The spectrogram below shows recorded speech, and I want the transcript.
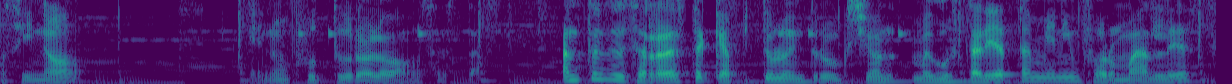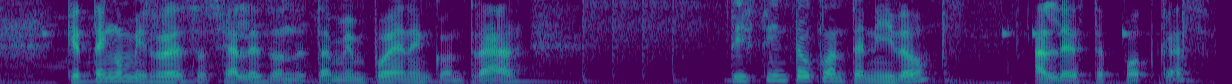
O si no, en un futuro lo vamos a estar. Antes de cerrar este capítulo de introducción, me gustaría también informarles que tengo mis redes sociales donde también pueden encontrar distinto contenido al de este podcast,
